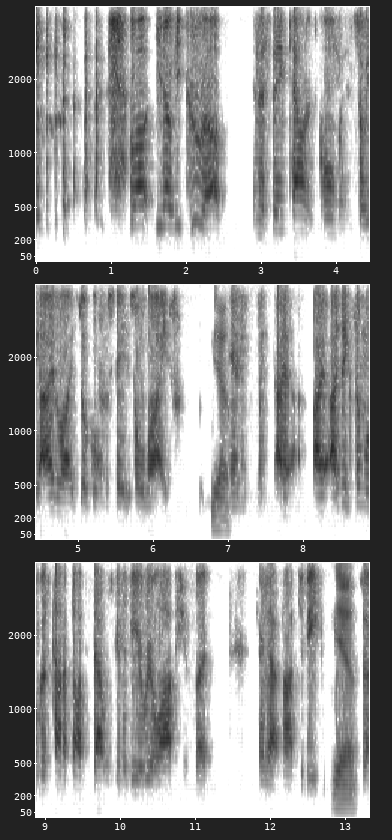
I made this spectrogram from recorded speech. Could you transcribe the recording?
well, you know, he grew up in the same town as Coleman, so he idolized Oklahoma State his whole life. Yeah, And I, I, I think some of us kind of thought that, that was going to be a real option, but turned out not to be. yeah. So,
